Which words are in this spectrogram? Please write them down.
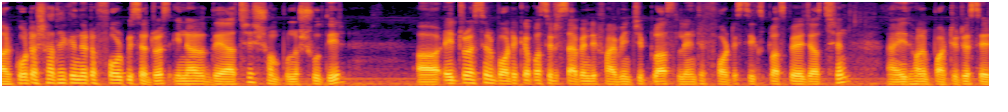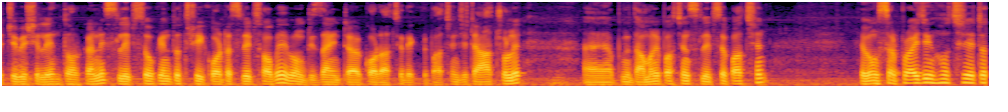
আর কোটার সাথে কিন্তু এটা ফোর পিসের ড্রেস ইনার দেওয়া আছে, সম্পূর্ণ সুতির। আর এই ড্রেসের body capacity seventy five inch plus লেন্থে ফর্টি সিক্স প্লাস পেয়ে যাচ্ছেন। এই ধরনের পার্টি ড্রেসের চেয়ে বেশি লেন্থ দরকার নেই। স্লিপসও কিন্তু থ্রি কোয়ার্টার স্লিপস হবে এবং ডিজাইনটা করা আছে দেখতে পাচ্ছেন, যেটা আঁচলে আপনি দামানে পাচ্ছেন স্লিপসে পাচ্ছেন। এবং সারপ্রাইজিং হচ্ছে, এটা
